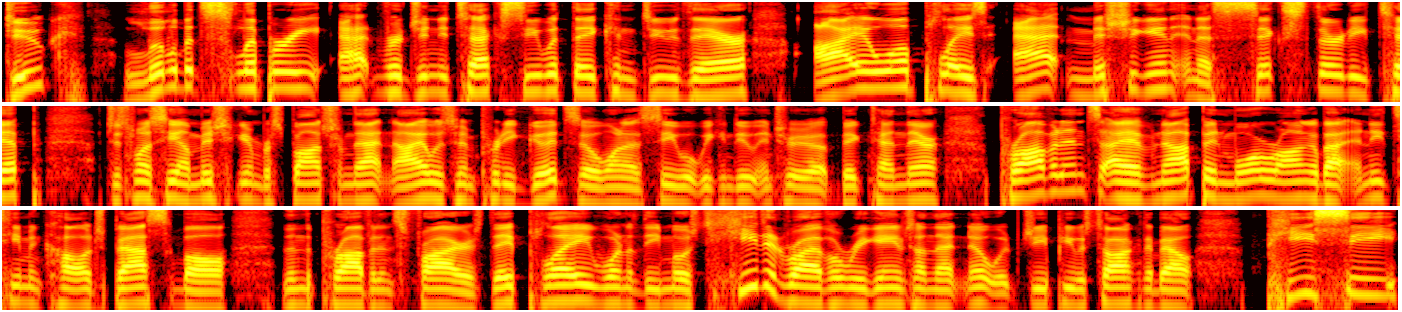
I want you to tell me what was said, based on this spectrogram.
Duke, a little bit slippery at Virginia Tech. See what they can do there. Iowa plays at Michigan in a 6:30 tip. Just want to see how Michigan responds from that. And Iowa's been pretty good, so I want to see what we can do into Big Ten there. Providence, I have not been more wrong about any team in college basketball than the Providence Friars. They play one of the most heated rivalry games on that note, what GP was talking about. PC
